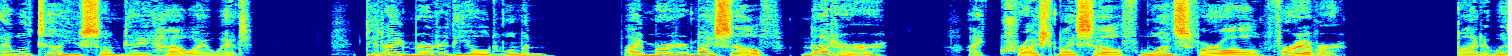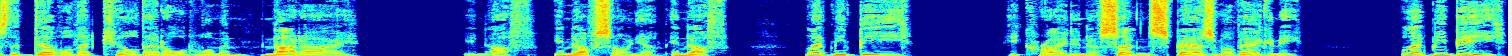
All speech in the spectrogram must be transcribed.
I will tell you some day how I went. Did I murder the old woman? I murdered myself, not her. I crushed myself once for all, forever. But it was the devil that killed that old woman, not I. Enough, enough, Sonia, enough. Let me be," he cried in a sudden spasm of agony. "Let me be!"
